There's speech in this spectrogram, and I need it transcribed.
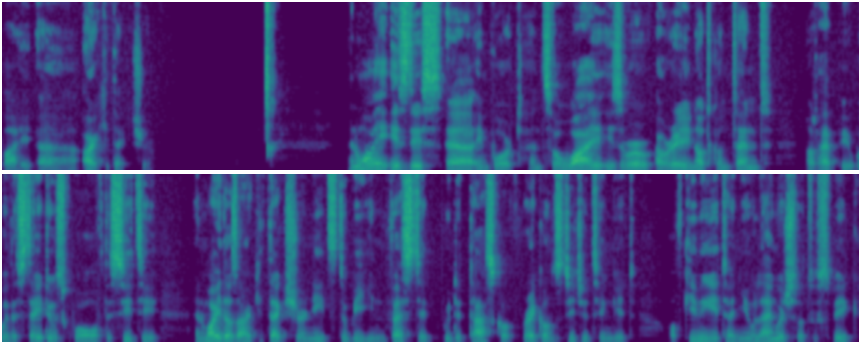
by uh, architecture. And why is this uh, important? So why is Aureli not content, not happy with the status quo of the city? And why does architecture needs to be invested with the task of reconstituting it, of giving it a new language, so to speak?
